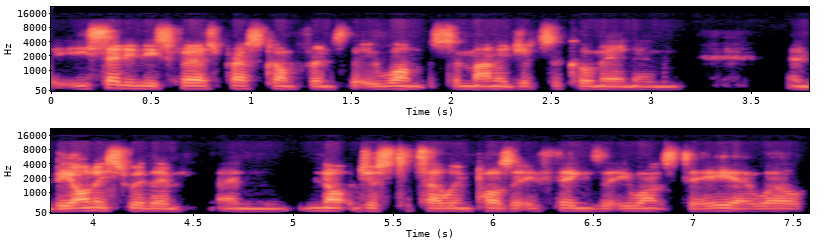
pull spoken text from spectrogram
He said in his first press conference that he wants a manager to come in and and be honest with him, and not just to tell him positive things that he wants to hear. Well,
